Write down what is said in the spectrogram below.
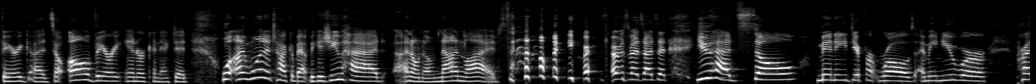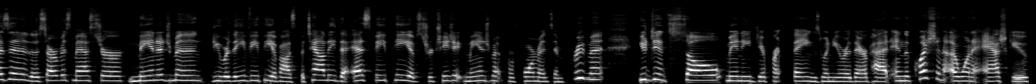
Very good. So all very interconnected. Well, I want to talk about because you had, I don't know, nine lives I said you had so many different roles. I mean, you were president of the Service Master Management, you were the EVP of Hospitality, the SVP of Strategic Management Performance Improvement. You did so many different things when you were there, Pat. And the question I want to ask you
